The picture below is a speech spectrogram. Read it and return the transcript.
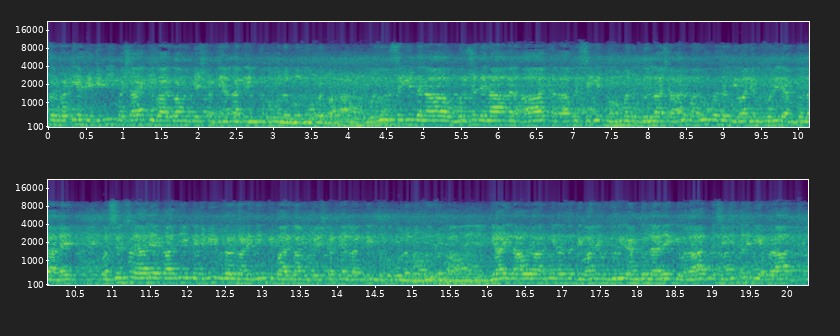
سہروردیہ کے جمیع مشاہد کی بارگاہ میں پیش کرتے ہیں۔ اللہ کریم تو قبول و منظور فرما۔ حضور سیدنا مرشدنا الحاج الحافظ سید محمد عبداللہ شاہ المعروف حضرت دیوان مزوری رحمت اللہ علیہ اور سلسلہ عالیہ قادری کے جمیع بزرگان دین کی بارگاہ میں پیش کرتے ہیں۔ اللہ کریم تو قبول و منظور فرما۔ یا الہ العالمین حضرت دیوان مزوری رحمت اللہ علیہ کی اولاد میں سے جتنے بھی افراد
